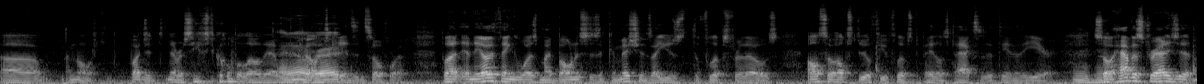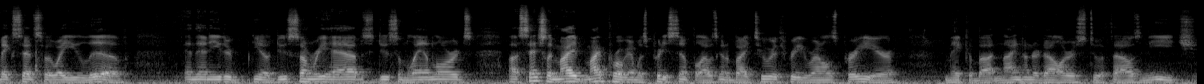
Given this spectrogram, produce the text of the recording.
Uh, I don't know, budget never seems to go below that with I the college right? kids and so forth. But and the other thing was my bonuses and commissions. I used the flips for those. Also helps to do a few flips to pay those taxes at the end of the year. Mm-hmm. So have a strategy that makes sense for the way you live, and then either you know do some rehabs, do some landlords. Uh, essentially, my my program was pretty simple. I was going to buy two or three rentals per year, make about nine hundred dollars to a thousand each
